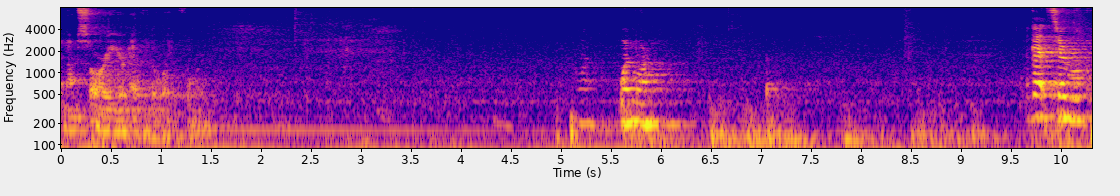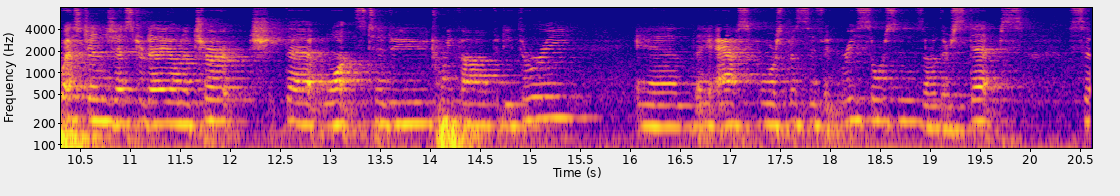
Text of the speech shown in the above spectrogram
and I'm sorry you're having to wait for it. One more. I got several questions yesterday on a church that wants to do 2553 and they asked for specific resources. Are there steps? So,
